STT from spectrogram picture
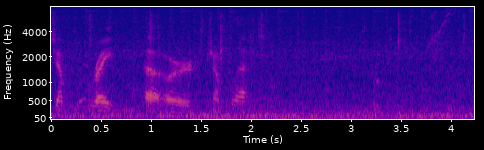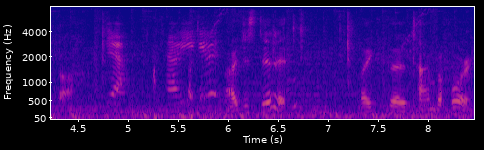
Jump right, uh, or jump left. Ah, Yeah. How do you do it? I just did it. Like the time before.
